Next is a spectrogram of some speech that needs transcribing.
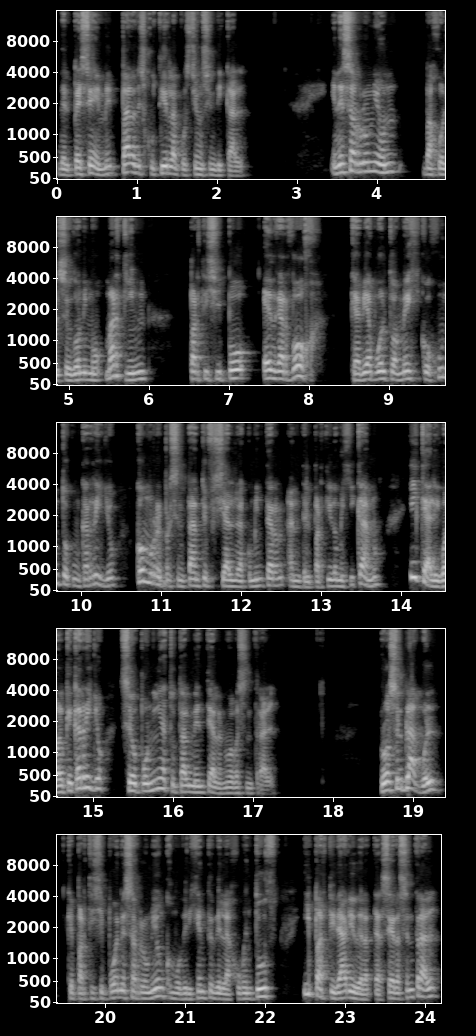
del PCM para discutir la cuestión sindical. En esa reunión, bajo el seudónimo Martín, participó Edgar Boch, que había vuelto a México junto con Carrillo como representante oficial de la Comintern ante el Partido Mexicano y que, al igual que Carrillo, se oponía totalmente a la nueva central. Russell Blackwell, que participó en esa reunión como dirigente de la Juventud y partidario de la Tercera Central,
